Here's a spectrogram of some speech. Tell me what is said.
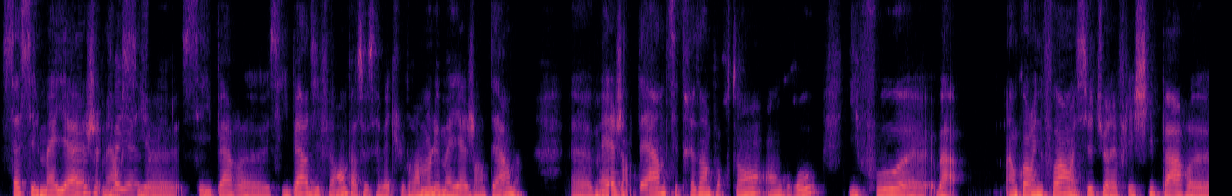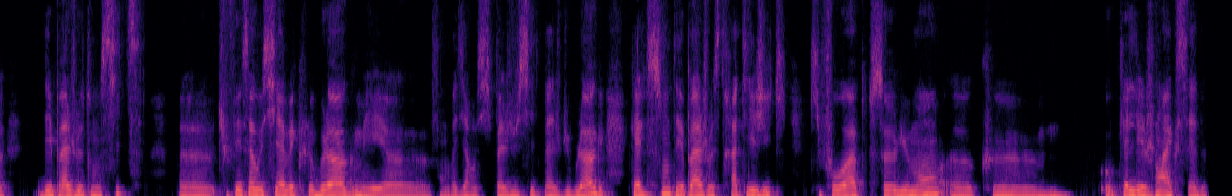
Ça, c'est le maillage. Mais c'est hyper, c'est hyper différent parce que ça va être vraiment le maillage interne. maillage interne, c'est très important. En gros, il faut, bah, encore une fois, si tu réfléchis par des pages de ton site. Euh, tu fais ça aussi avec le blog, mais euh, on va dire aussi page du site, page du blog. Quelles sont tes pages stratégiques qu'il faut absolument euh, que auxquelles les gens accèdent?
